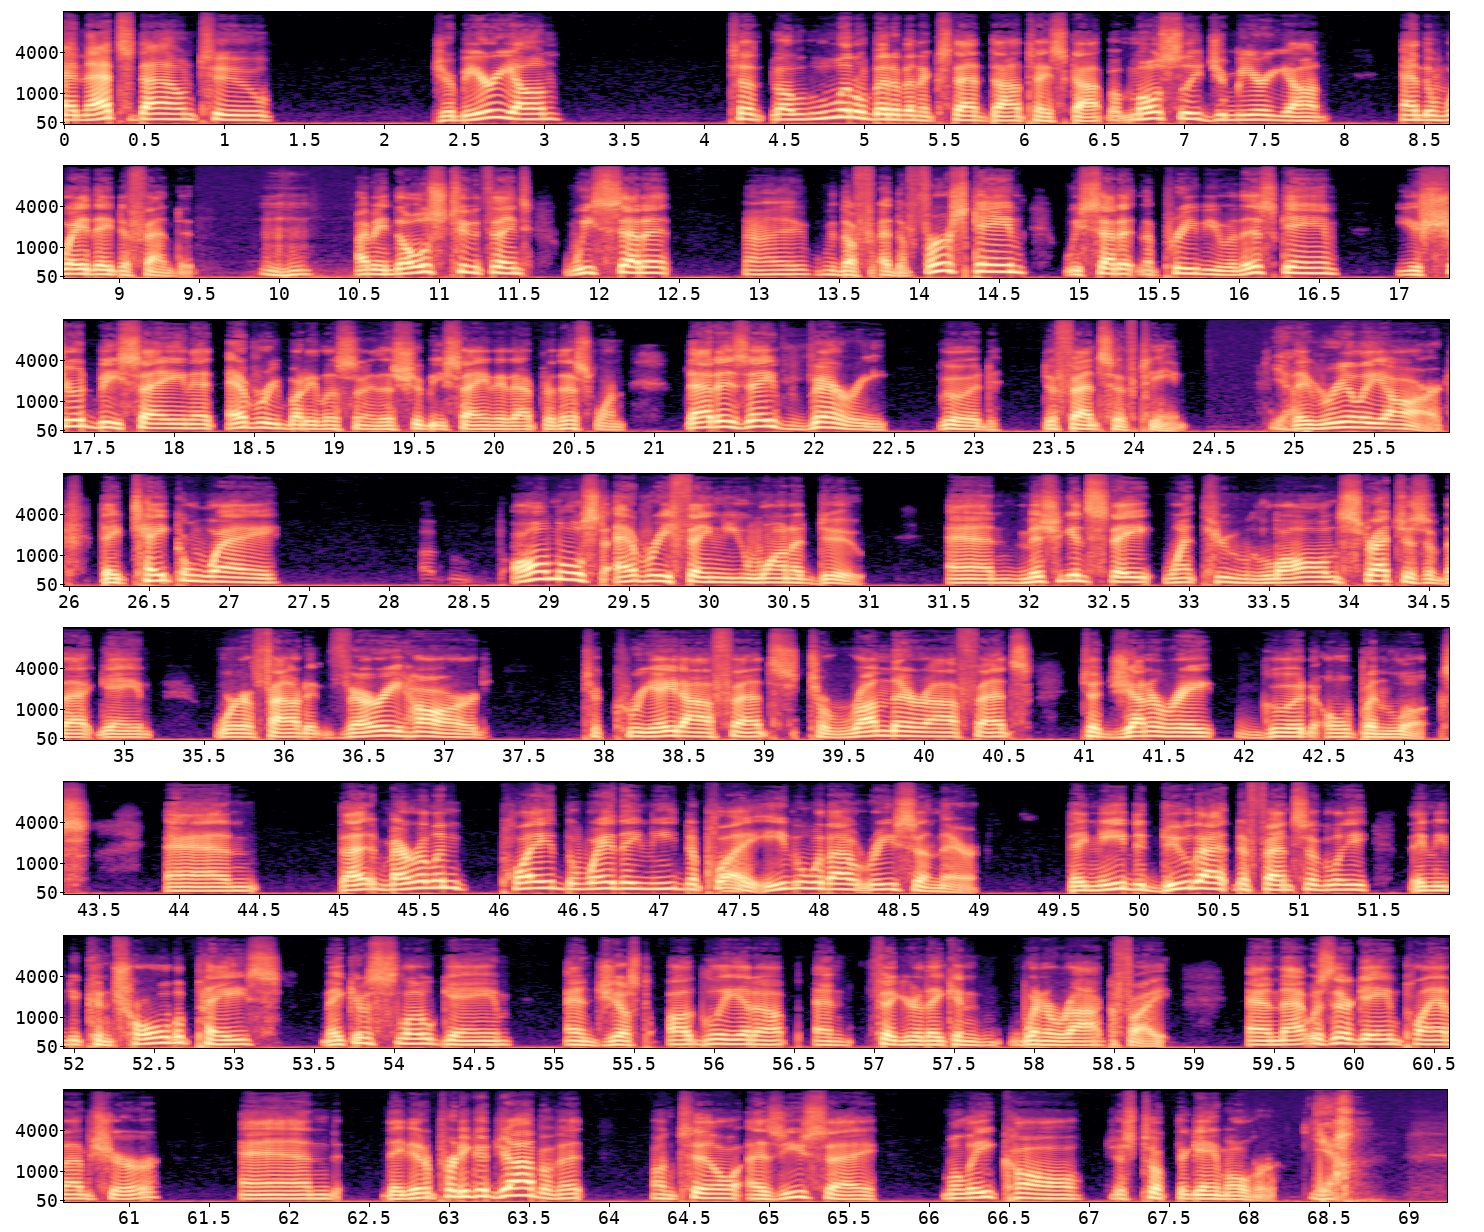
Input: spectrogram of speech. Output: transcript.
and that's down to Jahmir Young, to a little bit of an extent Dante Scott, but mostly Jahmir Young and the way they defended. Mm-hmm. I mean, those two things. We said it uh, the at the first game. We said it in the preview of this game. You should be saying it. Everybody listening to this should be saying it after this one. That is a very good defensive team. Yeah. They really are. They take away almost everything you want to do. And Michigan State went through long stretches of that game where it found it very hard to create offense, to run their offense, to generate good open looks. And that Maryland played the way they need to play, even without Reese in there. They need to do that defensively. They need to control the pace, make it a slow game, and just ugly it up and figure they can win a rock fight. And that was their game plan, I'm sure. And they did a pretty good job of it until, as you say, Malik Hall just took the game over. Yeah.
